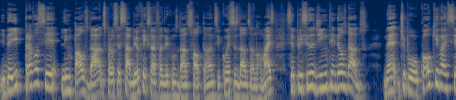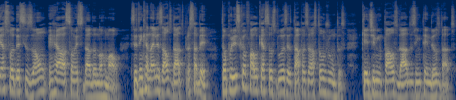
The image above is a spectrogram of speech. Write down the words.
E daí, para você limpar os dados, para você saber o que, você vai fazer com os dados faltantes e com esses dados anormais, você precisa de entender os dados. Né? Tipo, qual que vai ser a sua decisão em relação a esse dado anormal? Você tem que analisar os dados para saber. Então por isso que eu falo que essas duas etapas elas estão juntas, que é de limpar os dados e entender os dados.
